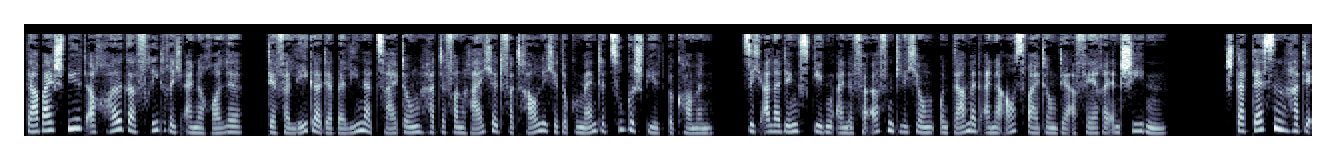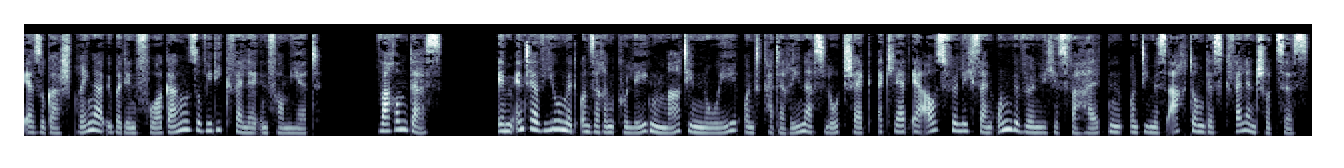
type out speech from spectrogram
Dabei spielt auch Holger Friedrich eine Rolle, der Verleger der Berliner Zeitung hatte von Reichelt vertrauliche Dokumente zugespielt bekommen, sich allerdings gegen eine Veröffentlichung und damit eine Ausweitung der Affäre entschieden. Stattdessen hatte er sogar Springer über den Vorgang sowie die Quelle informiert. Warum das? Im Interview mit unseren Kollegen Martin Noe und Katharina Slotschek erklärt er ausführlich sein ungewöhnliches Verhalten und die Missachtung des Quellenschutzes.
